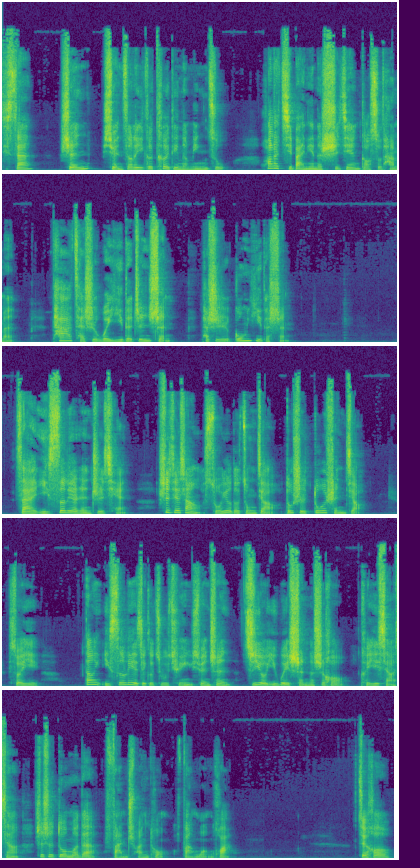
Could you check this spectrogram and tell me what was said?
第三，神选择了一个特定的民族，花了几百年的时间告诉他们，他才是唯一的真神，他是公义的神。在以色列人之前。世界上所有的宗教都是多神教，所以当以色列这个族群宣称只有一位神的时候，可以想象这是多么的反传统、反文化。最后，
